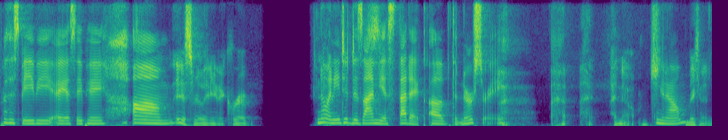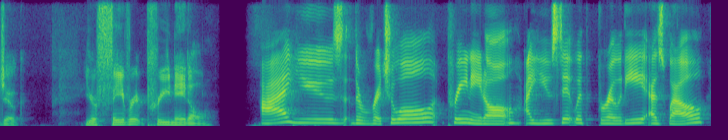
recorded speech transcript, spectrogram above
for this baby ASAP. Um, They just really need a crib. no, I need to design the aesthetic of the nursery. I know. You know? making a joke. Your favorite prenatal? I use the ritual prenatal. I used it with Brody as well.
